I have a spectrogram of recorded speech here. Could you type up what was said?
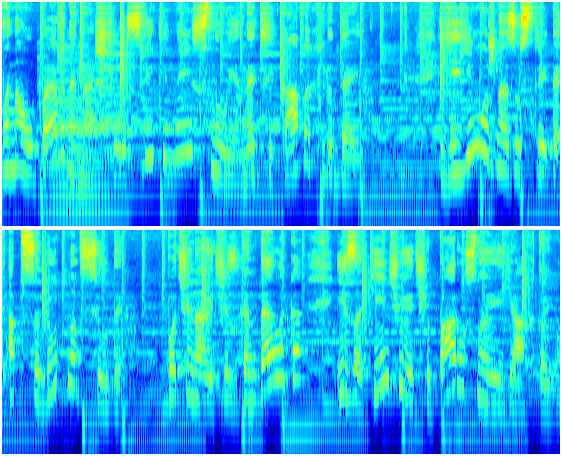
Вона упевнена, що у світі не існує нецікавих людей. Її можна зустріти абсолютно всюди, починаючи з генделика і закінчуючи парусною яхтою.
